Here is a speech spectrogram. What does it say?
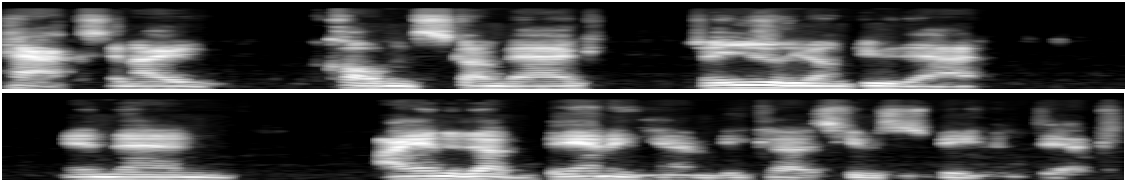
packs, and I called him scumbag so I usually don't do that. And then I ended up banning him because he was just being a dick.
